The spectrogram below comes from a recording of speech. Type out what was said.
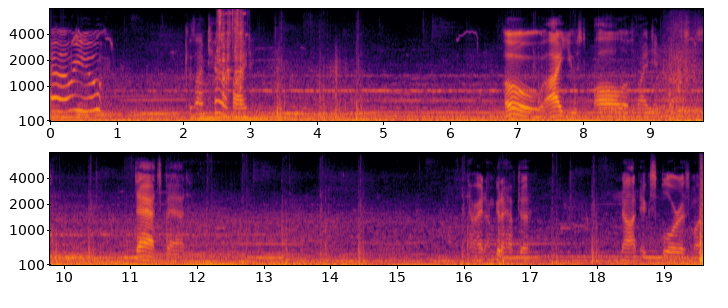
How are you? Because Terrified. Oh, I used all of my tinder boxes. That's bad. Alright, I'm gonna have to not explore as much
